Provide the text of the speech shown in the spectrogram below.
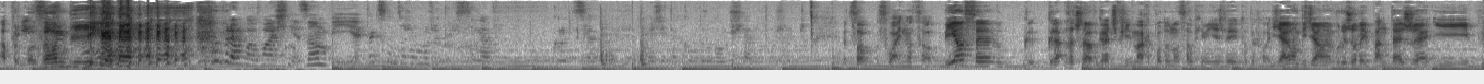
A propos zombie. A propos właśnie zombie. Jak tak sądzę, że może Krystyna wkrótce będzie taką drugą troszeczkę. Co, słuchaj, no co, Beyoncé gra, zaczęła grać w filmach, podobno całkiem nieźle jej to wychodzi. Ja ją widziałem w Różowej Panterze i w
